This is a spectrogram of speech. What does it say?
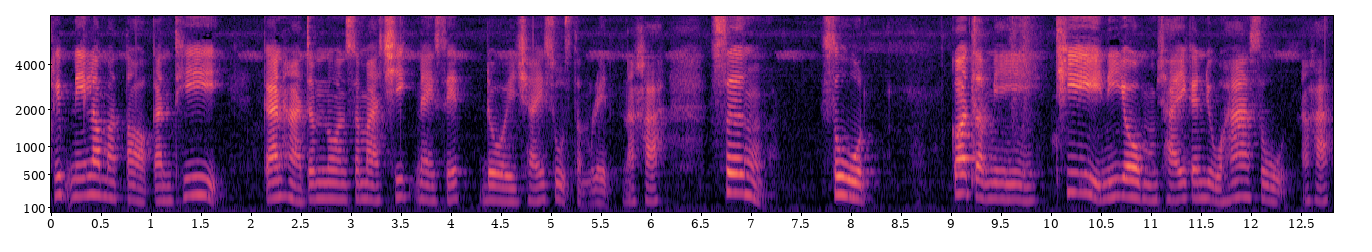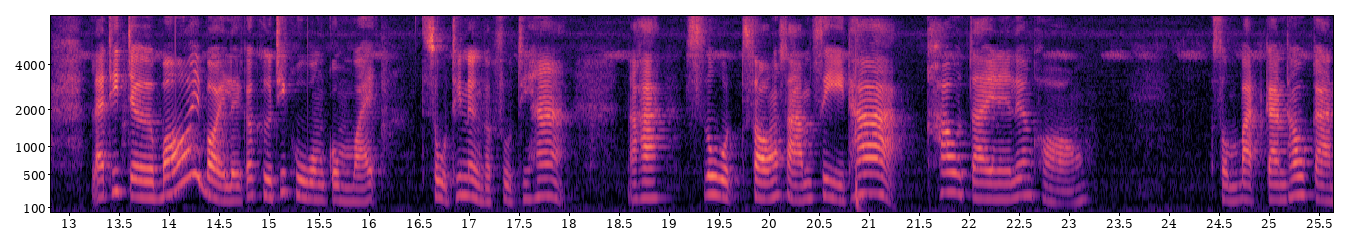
คลิปนี้เรามาต่อกันที่การหาจำนวนสมาชิกในเซตโดยใช้สูตรสำเร็จนะคะ ซึ่งสูตรก็จะมีที่นิยมใช้กันอยู่ 5 สูตรนะคะ และที่เจอบ่อยๆเลยก็คือที่ครูวงกลมไว้ สูตรที่ 1 กับสูตรที่ 5 นะคะ สูตร 2 3 4 ถ้าเข้าใจในเรื่องของสมบัติการเท่ากัน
